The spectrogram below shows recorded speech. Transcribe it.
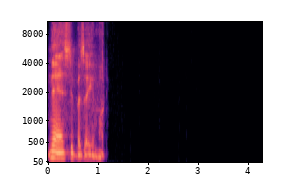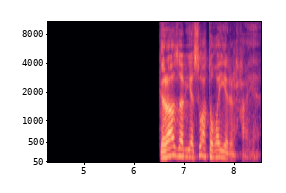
ناس تبقى زي مريم كرازة بيسوع تغير الحياة.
